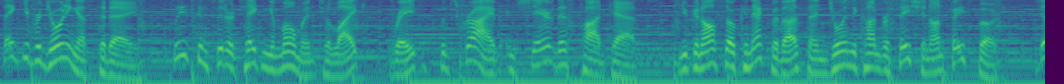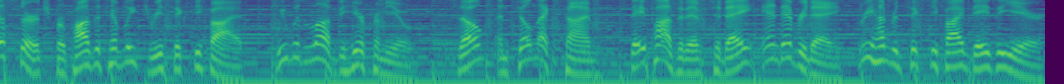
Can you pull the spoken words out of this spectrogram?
Thank you for joining us today. Please consider taking a moment to like, rate, subscribe, and share this podcast. You can also connect with us and join the conversation on Facebook. Just search for Positively 365. We would love to hear from you. So, until next time, stay positive today and every day, 365 days a year.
